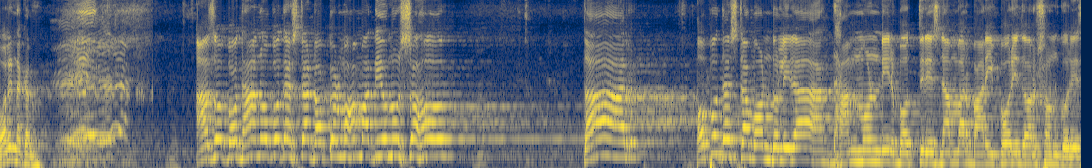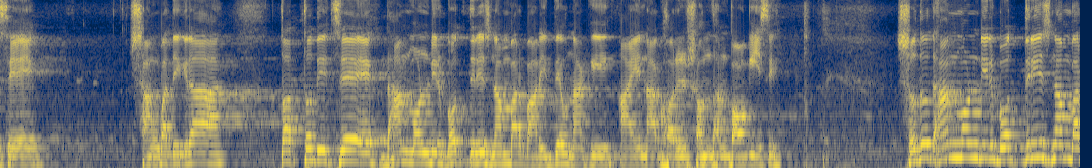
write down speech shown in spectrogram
বলেন না কেন? আজও প্রধান উপদেষ্টা ডক্টর মোহাম্মদ ইউনুস সহ তার উপদেষ্টা মণ্ডলীরা ধানমন্ডির বত্রিশ নাম্বার বাড়ি পরিদর্শন করেছে। সাংবাদিকরা তথ্য দিচ্ছে, ধানমন্ডির বত্রিশ নাম্বার বাড়িতেও নাকি আয়না ঘরের সন্ধান পাওয়া গিয়েছে। শুধু ধানমন্ডির বত্রিশ নাম্বার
